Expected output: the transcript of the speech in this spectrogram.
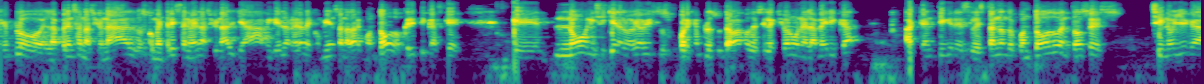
ejemplo, en la prensa nacional, los comentaristas a nivel nacional, ya a Miguel Herrera le comienzan a dar con todo, críticas que, que no ni siquiera lo había visto, por ejemplo, en su trabajo de selección o en el América. Acá en Tigres le están dando con todo, entonces, si no llega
